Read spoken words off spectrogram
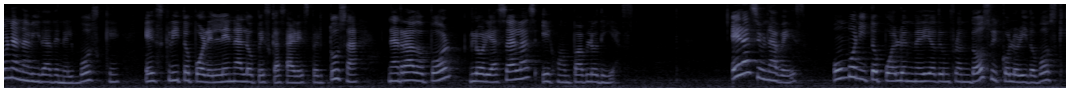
Una Navidad en el Bosque, escrito por Elena López Casares Pertusa, narrado por Gloria Salas y Juan Pablo Díaz. Érase una vez un bonito pueblo en medio de un frondoso y colorido bosque,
